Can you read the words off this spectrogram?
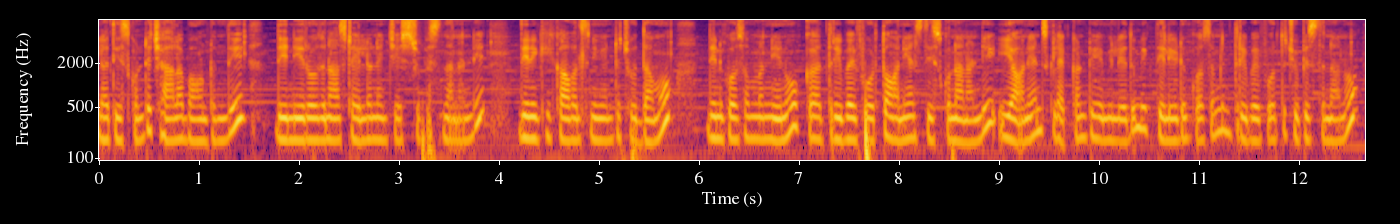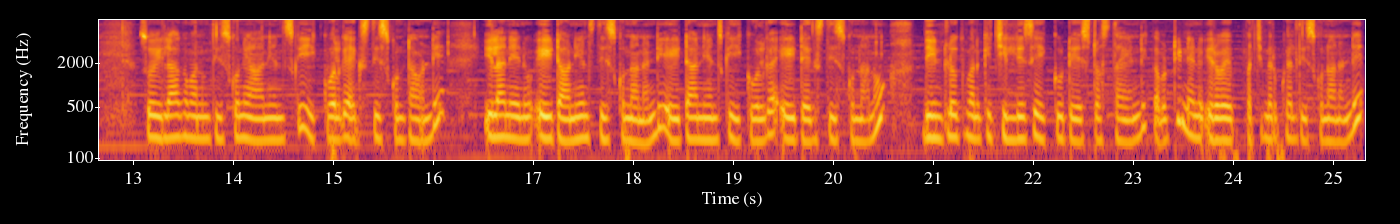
ఇలా తీసుకుంటే చాలా బాగుంటుంది. దీన్ని ఈరోజు నా స్టైల్లో నేను చేసి చూపిస్తున్నానండి. దీనికి కావాల్సినవి ఏంటో చూద్దాము. దీనికోసం నేను ఒక త్రీ బై ఫోర్త్ ఆనియన్స్ తీసుకున్నానండి. ఈ ఆనియన్స్కి లెక్క అంటూ ఏమీ లేదు. మీకు తెలియడం కోసం నేను త్రీ బై ఫోర్త్ చూపిస్తున్నాను. సో ఇలాగ మనం తీసుకునే ఆనియన్స్కి ఈక్వల్గా ఎగ్స్ తీసుకుంటామండి. ఇలా నేను ఎయిట్ ఆనియన్స్ తీసుకున్నానండి. ఎయిట్ ఆనియన్స్కి ఈక్వల్గా ఎయిట్ ఎగ్స్ తీసుకున్నాను. దీంట్లోకి మనకి చిల్లీస్ ఎక్కువ టేస్ట్ వస్తాయండి. కాబట్టి నేను ఇరవై పచ్చిమిరపకాయలు తీసుకున్నానండి.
